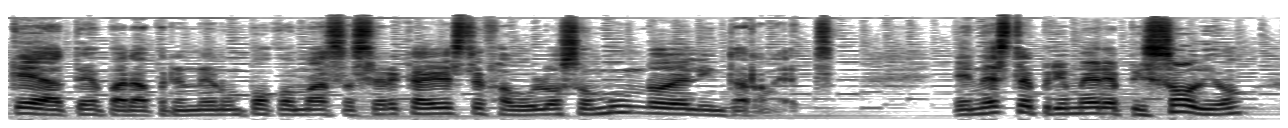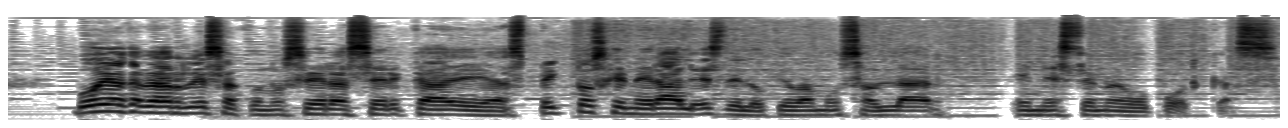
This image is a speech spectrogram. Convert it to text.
quédate para aprender un poco más acerca de este fabuloso mundo del Internet. En este primer episodio voy a darles a conocer acerca de aspectos generales de lo que vamos a hablar en este nuevo podcast.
